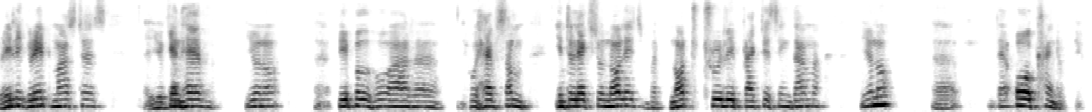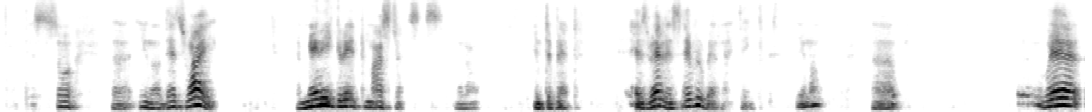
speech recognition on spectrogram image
really great masters. Uh, you can have, you know, uh, people who are uh, who have some intellectual knowledge but not truly practicing Dharma. You know, uh, there are all kind of people. So, you know, that's why many great masters, you know, in Tibet, as well as everywhere, I think, you know, uh, where,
